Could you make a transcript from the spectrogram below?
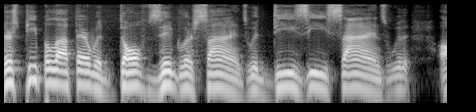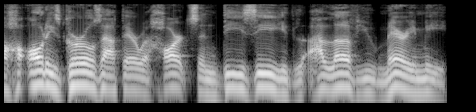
There's people out there with Dolph Ziggler signs, with DZ signs, with all these girls out there with hearts and DZ. I love you, marry me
